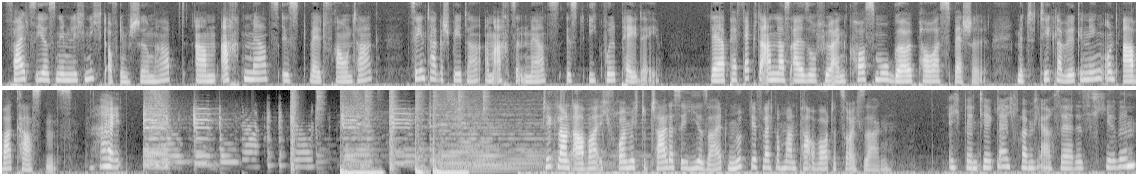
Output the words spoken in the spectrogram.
Falls ihr es nämlich nicht auf dem Schirm habt, am 8. März ist Weltfrauentag, zehn Tage später, am 18. März, ist Equal Pay Day. Der perfekte Anlass also für ein Cosmo Girl Power Special mit Thekla Wilkening und Ava Carstens. Hi. Thekla und Ava, ich freue mich total, dass ihr hier seid. Mögt ihr vielleicht noch mal ein paar Worte zu euch sagen? Ich bin Thekla, ich freue mich auch sehr, dass ich hier bin.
